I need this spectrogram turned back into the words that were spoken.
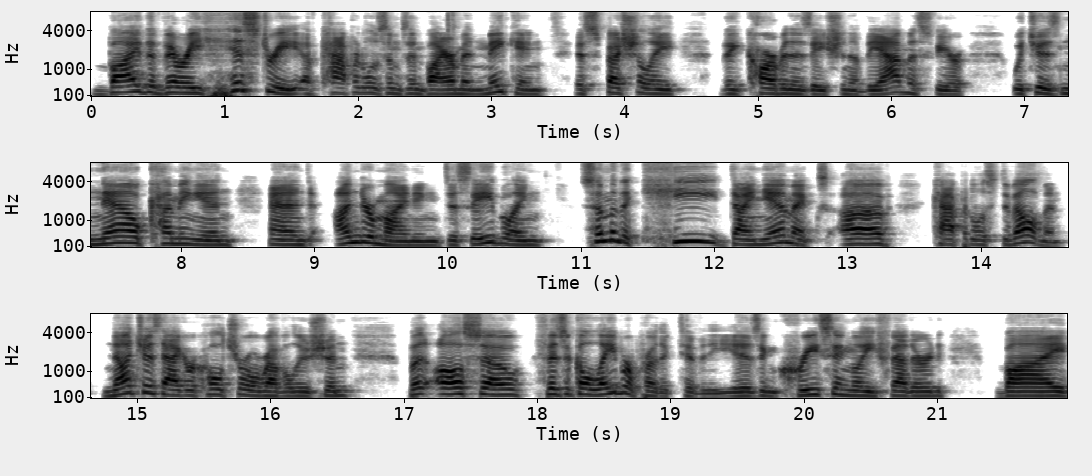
by the very history of capitalism's environment making, especially the carbonization of the atmosphere, which is now coming in and undermining, disabling some of the key dynamics of capitalist development, not just agricultural revolution, but also physical labor productivity is increasingly feathered by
